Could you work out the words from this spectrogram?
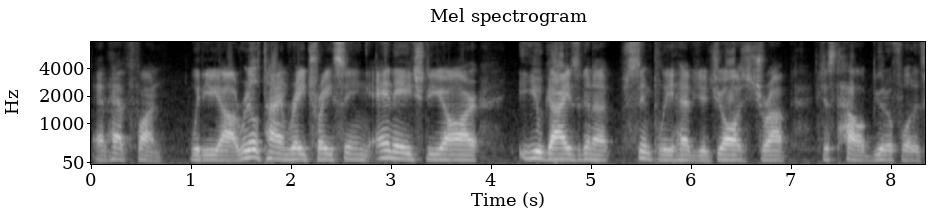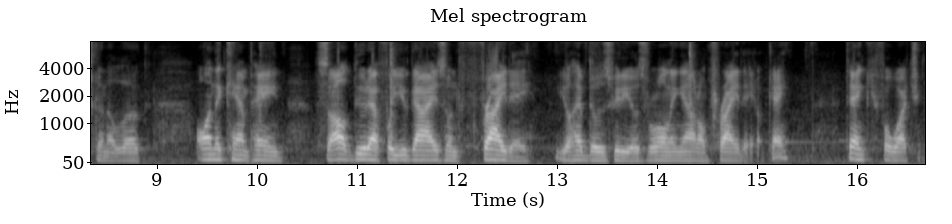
and have fun with the uh, real-time ray tracing and HDR. You guys are gonna simply have your jaws drop just how beautiful it's gonna look on the campaign. So I'll do that for you guys on Friday. You'll have those videos rolling out on Friday, okay? Thank you for watching.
